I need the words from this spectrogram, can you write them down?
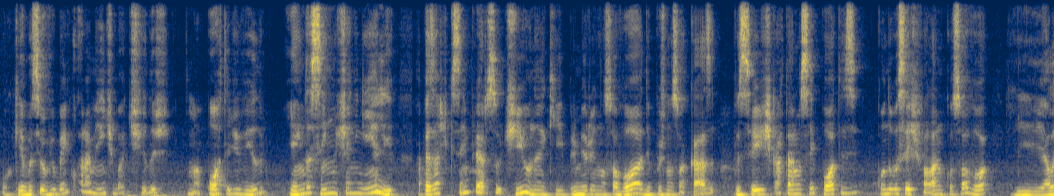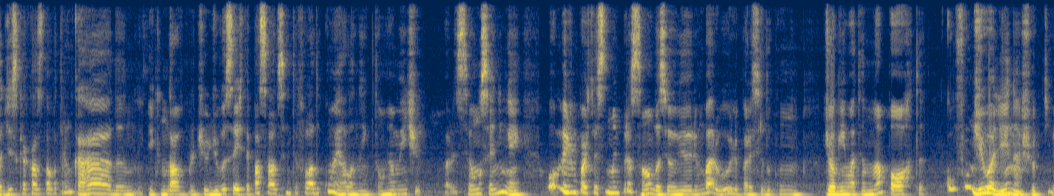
Porque você ouviu bem claramente batidas numa porta de vidro e ainda assim não tinha ninguém ali. Apesar de que sempre era seu tio, né? Que primeiro ia na sua avó, depois na sua casa. Vocês descartaram essa hipótese quando vocês falaram com a sua avó. E ela disse que a casa estava trancada e que não dava pro tio de vocês ter passado sem ter falado com ela, né? Então realmente pareceu não ser ninguém. Ou mesmo pode ter sido uma impressão, você ouviu ali um barulho parecido com de alguém batendo na porta. Confundiu ali, né? Achou que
